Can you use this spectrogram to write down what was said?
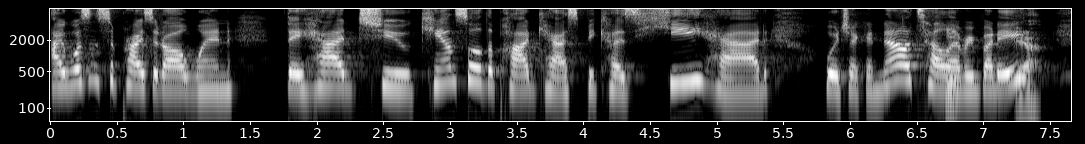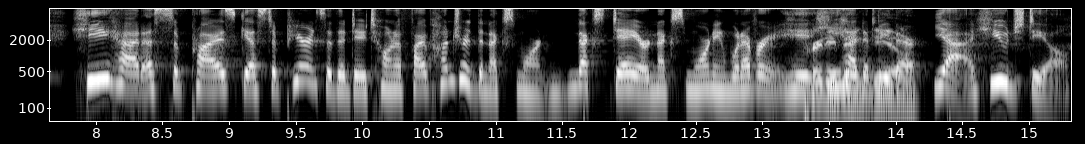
I wasn't surprised at all when they had to cancel the podcast because he had, which I can now tell everybody, yeah. he had a surprise guest appearance at the Daytona 500 the next morning, next day or next morning, whatever he, he had to big be there. Yeah, a huge deal.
